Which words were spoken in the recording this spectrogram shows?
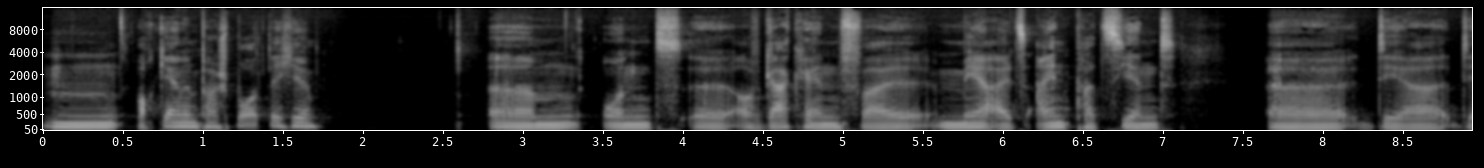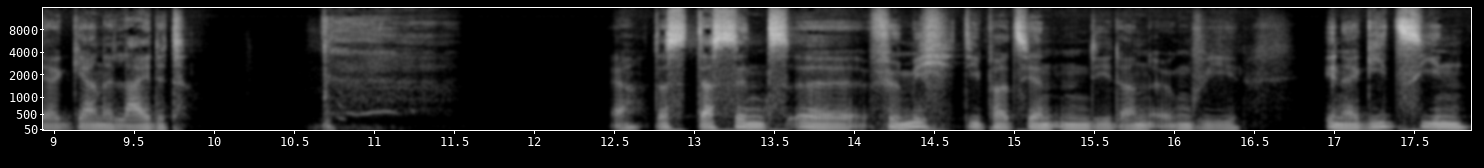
Mm, auch gerne ein paar sportliche. Ähm, und äh, auf gar keinen Fall mehr als ein Patient, äh, der, der gerne leidet. Ja, das, das sind äh, für mich die Patienten, die dann irgendwie Energie ziehen,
